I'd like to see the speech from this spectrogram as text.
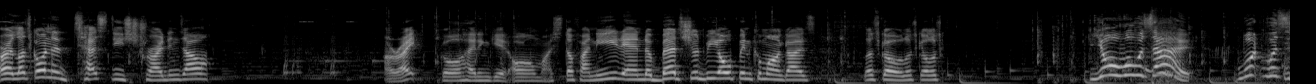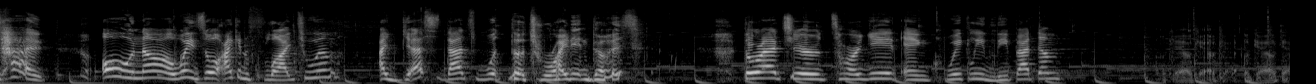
Alright, let's go ahead and test these tridents out. Alright, go ahead and get all my stuff I need. And the bed should be open. Come on, guys. Let's go, let's go, let's go. Yo, what was that? What was that? Oh, no. Wait, so I can fly to him? I guess that's what the trident does. Throw at your target and quickly leap at them. Okay, okay, okay, okay, okay.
